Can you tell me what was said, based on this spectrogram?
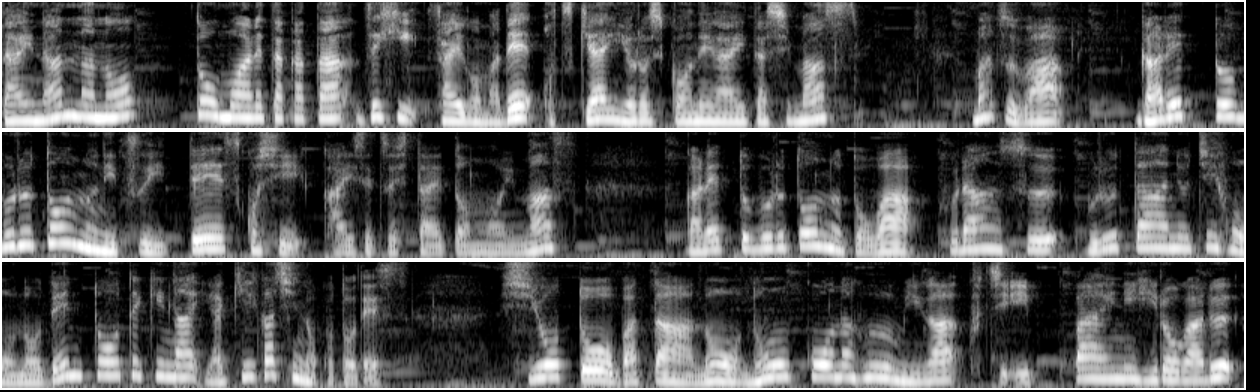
体何なの？と思われた方、ぜひ最後までお付き合いよろしくお願いいたします。まずはガレット・ブルトンヌについて少し解説したいと思います。ガレット・ブルトンヌとはフランス・ブルターニュ地方の伝統的な焼き菓子のことです。塩とバターの濃厚な風味が口いっぱいに広がる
